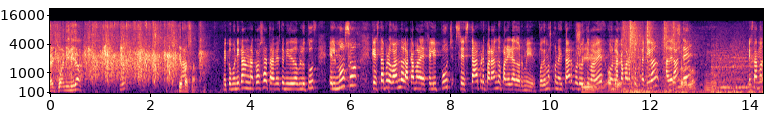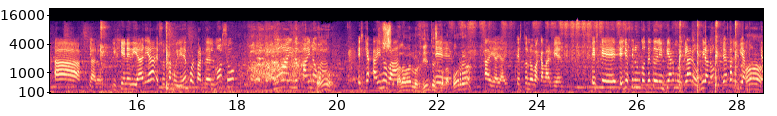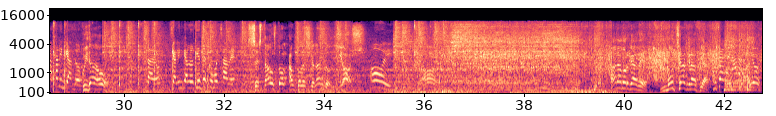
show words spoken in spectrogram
Ecuanimidad. ¿Qué pasa? Me comunican una cosa a través de mi dedo Bluetooth. El mozo que está probando la cámara de Felipe Puig se está preparando para ir a dormir. ¿Podemos conectar por Sí, última vez con hombre. la cámara subjetiva? Adelante. Estamos, ah, claro. Higiene diaria, eso está muy bien por parte del mozo. No, ahí no. Oh. Es que ahí no ¿Se va. va a lavar los dientes con la Eh, porra? Ay, ay, ay. Esto no va a acabar bien. Es que ellos tienen un concepto de limpiar muy claro. Míralo, ya está limpiando. Ah. Ya está limpiando. Cuidado, Claro, se ha limpiado los dientes como él sabe. se está auto- autolesionando. Dios. Ay. Ana Morgade, muchas gracias. Muchas nada. Adiós.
